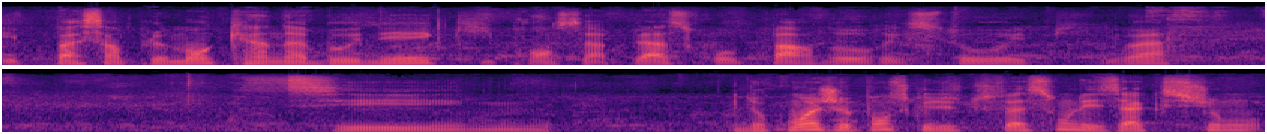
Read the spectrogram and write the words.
et pas simplement qu'un abonné qui prend sa place, repart, va au resto. Et puis voilà. C'est. Donc moi je pense que de toute façon les actions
